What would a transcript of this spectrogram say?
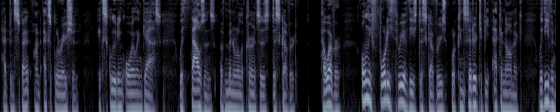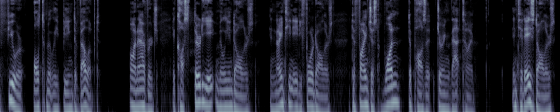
had been spent on exploration, excluding oil and gas, with thousands of mineral occurrences discovered. However, only 43 of these discoveries were considered to be economic, with even fewer ultimately being developed. On average, it cost $38 million in 1984 dollars to find just one deposit during that time. In today's dollars,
